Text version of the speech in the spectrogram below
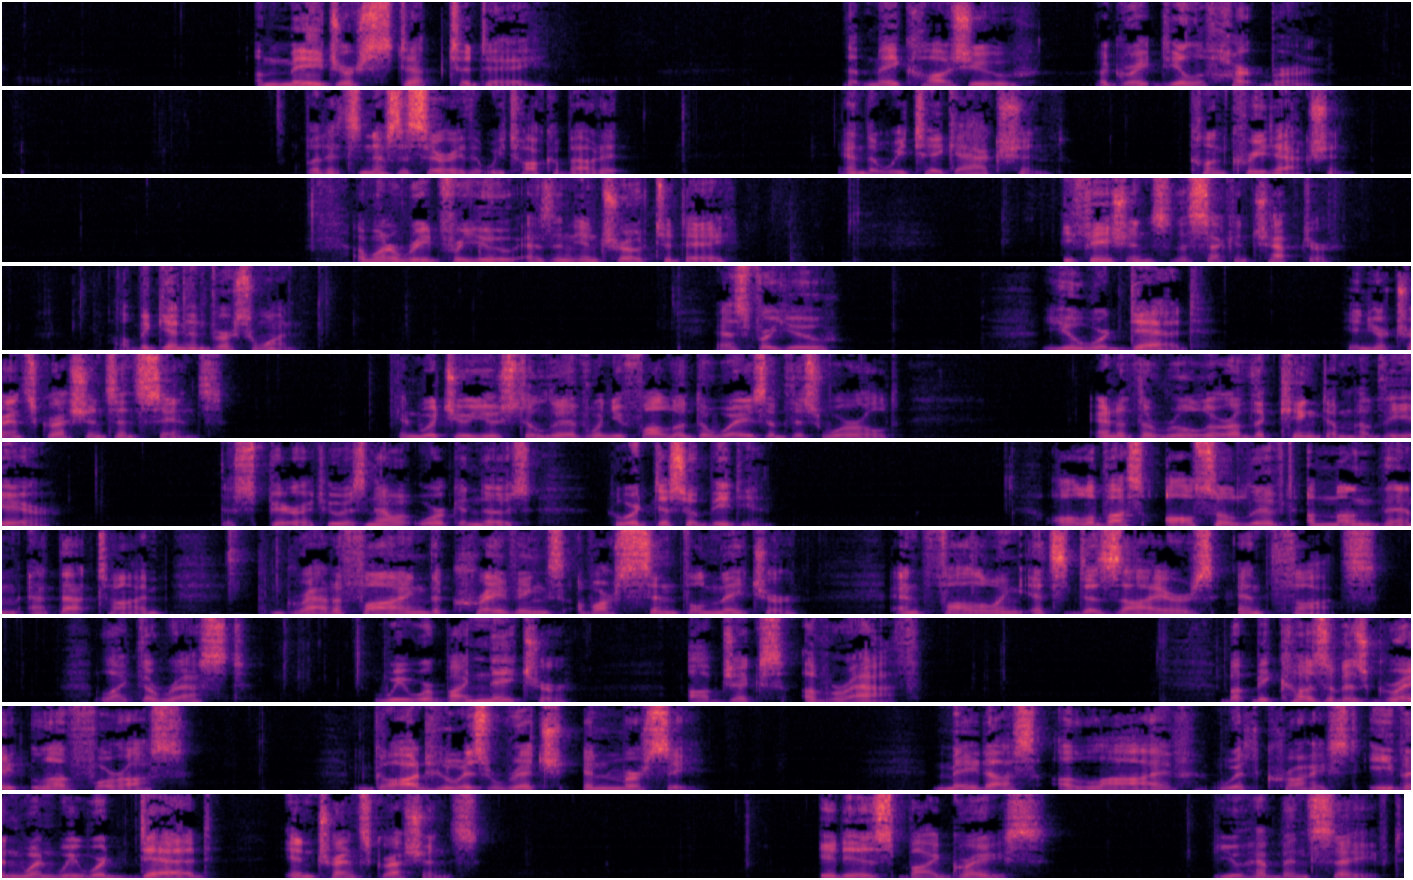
a major step today that may cause you a great deal of heartburn. But it's necessary that we talk about it and that we take action, concrete action. I want to read for you as an intro today Ephesians, the second chapter. I'll begin in verse 1. As for you, you were dead in your transgressions and sins, in which you used to live when you followed the ways of this world and of the ruler of the kingdom of the air, the Spirit who is now at work in those who are disobedient. All of us also lived among them at that time, gratifying the cravings of our sinful nature and following its desires and thoughts. Like the rest, we were by nature objects of wrath. But because of his great love for us, God, who is rich in mercy, made us alive with Christ even when we were dead in transgressions. It is by grace you have been saved.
